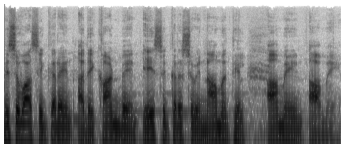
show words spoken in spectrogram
விசுவாசிக்கிறேன் அதை காண்பேன். இயேசு கிறிஸ்துவின் நாமத்தில். ஆமேன் ஆமேன்.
